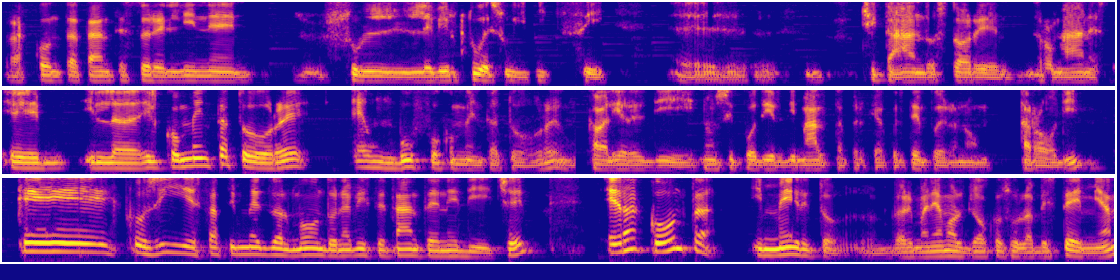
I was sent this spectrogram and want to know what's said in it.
racconta tante storielline sulle virtù e sui vizi eh, citando storie romane. E il, il, commentatore è un buffo commentatore, un cavaliere di, non si può dire di Malta perché a quel tempo erano a Rodi, che così è stato in mezzo al mondo, ne ha viste tante e ne dice, e racconta in merito, rimaniamo al gioco sulla bestemmia,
